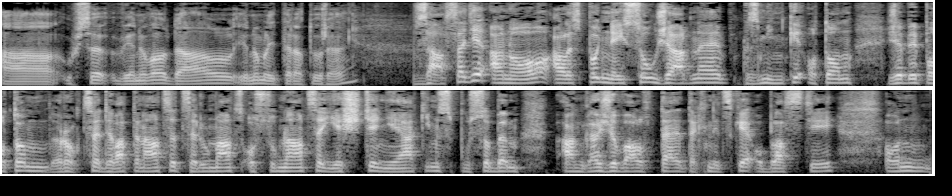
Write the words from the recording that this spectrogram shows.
a už se věnoval dál jenom literatuře? V zásadě ano, alespoň nejsou žádné zmínky o tom, že by potom roce 1917-18 se ještě nějakým způsobem angažoval v té technické oblasti. On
